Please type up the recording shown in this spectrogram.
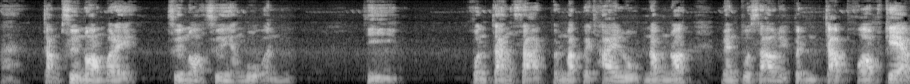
อ่าจำซื้อน้องบ่ได้ซื้อน้องซื้อยังบุอันที่ คนต่างชาสติเพิ่นมักไปถ่ายรูปนํเนาะแม่นผู้สาวนี่เพิ่นจับหอมแก้ม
